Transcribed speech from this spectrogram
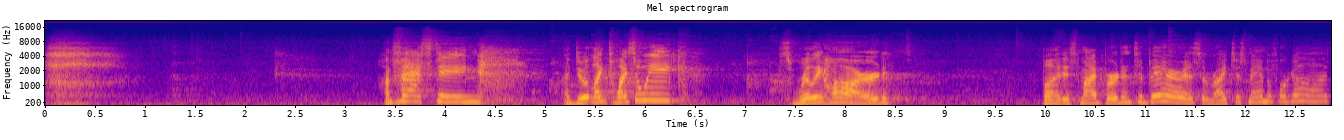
I'm fasting. I do it like twice a week. It's really hard, but it's my burden to bear as a righteous man before God.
